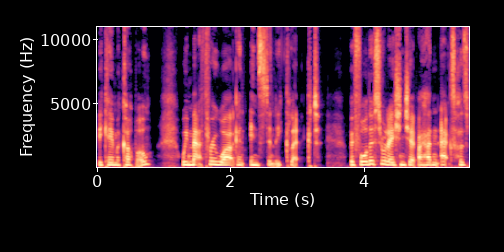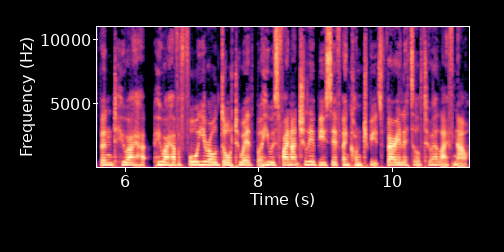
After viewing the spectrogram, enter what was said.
became a couple. We met through work and instantly clicked. Before this relationship, I had an ex-husband who I ha- who I have a four-year-old daughter with, but he was financially abusive and contributes very little to her life now.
